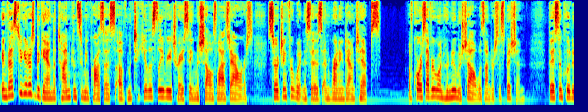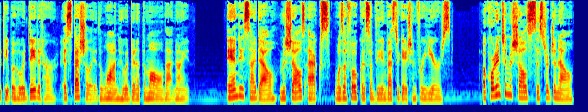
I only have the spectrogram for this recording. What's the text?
Investigators began the time consuming process of meticulously retracing Michelle's last hours, searching for witnesses and running down tips. Of course, everyone who knew Michelle was under suspicion. This included people who had dated her, especially the one who had been at the mall that night. Andy Seidel, Michelle's ex, was a focus of the investigation for years. According to Michelle's sister Janelle,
